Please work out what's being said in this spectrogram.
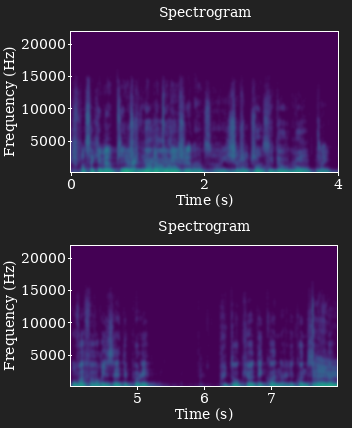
Je pensais qu'il y avait un piège, Ouais, tu voulais non, pas t'aider. Je me mince, ah, il cherche autre chose. beaucoup de houblon. Oui. On va favoriser des pelés plutôt que des cônes. Les cônes, c'est les Eh fleurs. oui,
